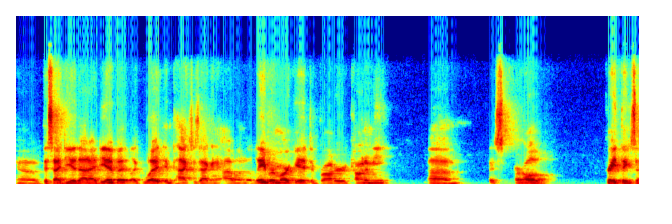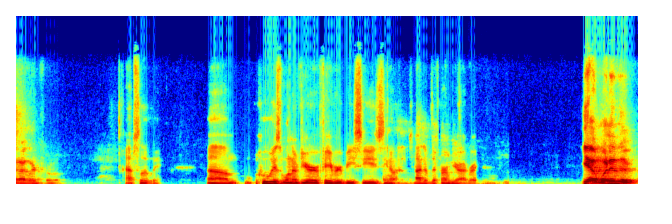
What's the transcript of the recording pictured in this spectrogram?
you know this idea, that idea, but like, what impact is that going to have on the labor market, the broader economy? um, are all great things that I learned from them. Absolutely. Um, who is one of your favorite VCs, you know, outside of the firm you're at right now? Yeah, one of the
